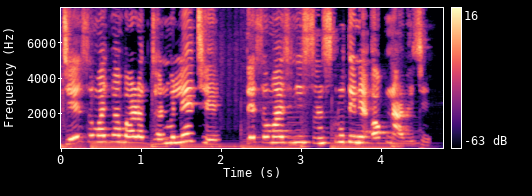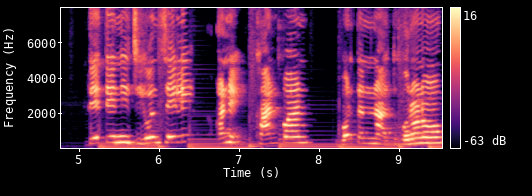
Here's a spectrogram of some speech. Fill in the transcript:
જે સમાજમાં બાળક જન્મ લે છે તે સમાજની સંસ્કૃતિને અપનાવે છે, તે તેની જીવનશૈલી અને ખાનપાન, વર્તનના ધોરણો,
